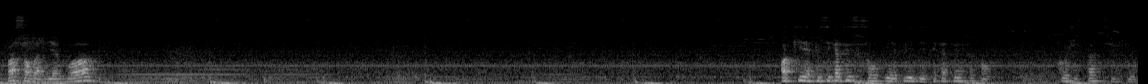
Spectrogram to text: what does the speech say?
Je pense qu'on va bien voir. Ok, il a fait cicatrices sur son... Il a fait des cicatrices sur son... Que je fasse si je veux.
